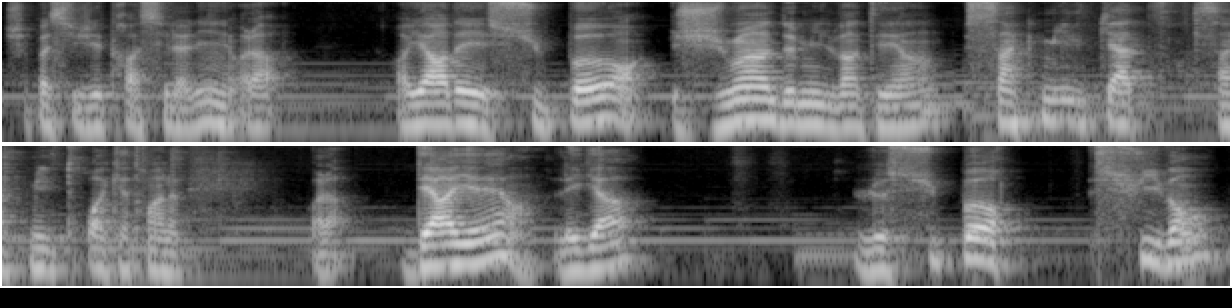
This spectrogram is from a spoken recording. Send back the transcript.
je ne sais pas si j'ai tracé la ligne, voilà. Regardez, support, juin 2021, 5004, 5003,89. Voilà. Derrière, les gars, le support suivant,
